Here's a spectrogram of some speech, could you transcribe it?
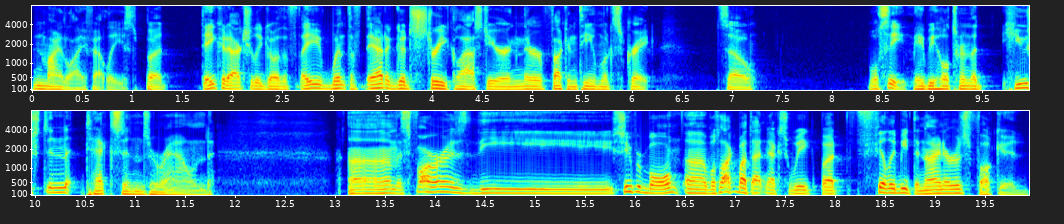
in my life at least. But they could actually go the they went the they had a good streak last year, and their fucking team looks great. So We'll see. Maybe he'll turn the Houston Texans around. Um, as far as the Super Bowl, uh, we'll talk about that next week. But Philly beat the Niners. Fucking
